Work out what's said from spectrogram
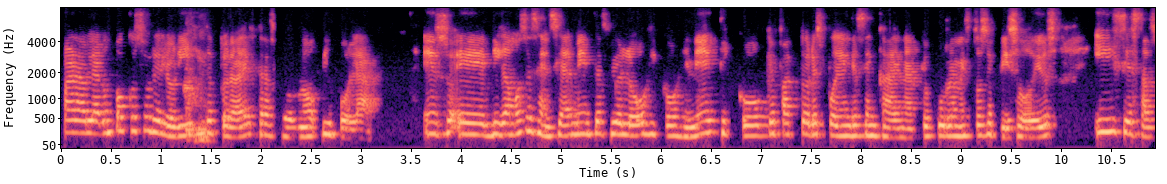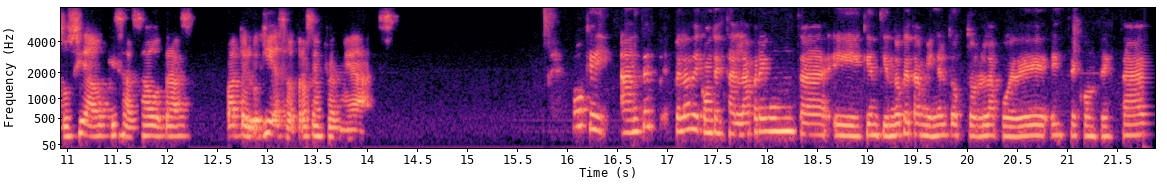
para hablar un poco sobre el origen, doctora, del trastorno bipolar. Eso, eh, digamos, esencialmente es biológico, genético, qué factores pueden desencadenar que ocurran estos episodios y si está asociado quizás a otras patologías, a otras enfermedades. Ok, antes de contestar la pregunta, eh, que entiendo que también el doctor la puede este, contestar,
